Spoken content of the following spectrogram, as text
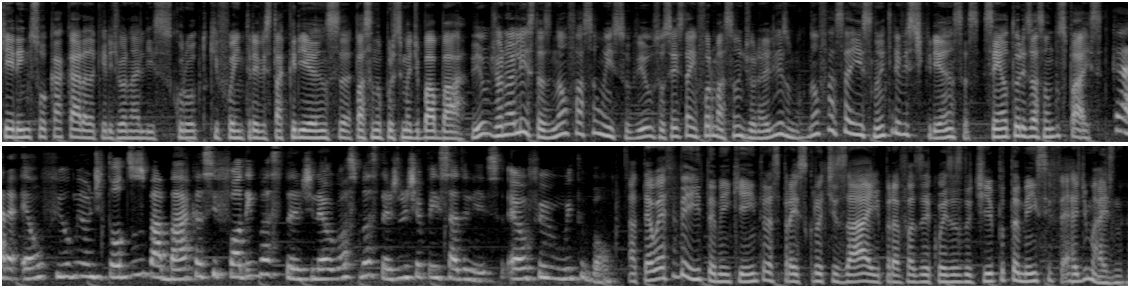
querendo socar a cara daquele jornalista escroto que foi entrevistar criança passando por cima de babá, viu? Jornalistas, não façam isso, viu? Se você está em formação de jornalismo, não faça isso, não entreviste crianças sem autorização dos pais. Cara, é um filme onde todos os babacas se fodem bastante, né? Eu gosto bastante, não tinha pensado nisso. É um filme muito bom. Até o FBI também, que entra para escrotizar e para fazer coisas do tipo, também se ferra demais, né?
